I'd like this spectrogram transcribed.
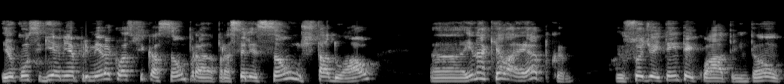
eu consegui a minha primeira classificação para a seleção estadual. Uh, e naquela época, eu sou de 84, então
